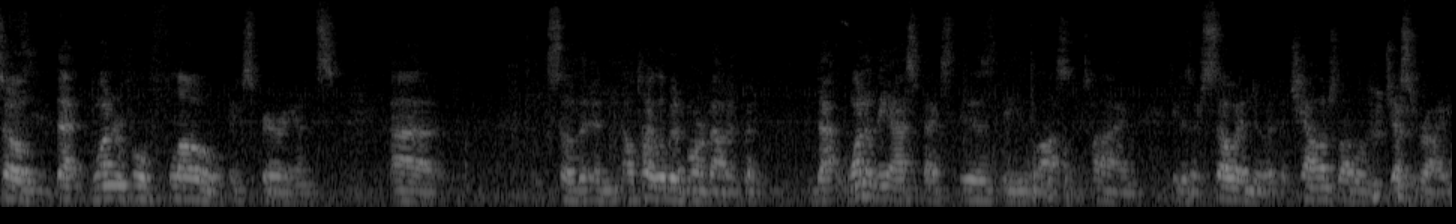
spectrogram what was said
So that wonderful flow experience, uh, so that, and I'll talk a little bit more about it, but that, one of the aspects is the loss of time, because they're so into it, the challenge level is just right,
